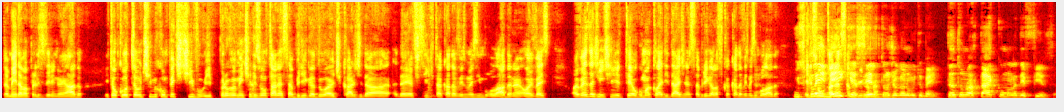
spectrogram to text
Também dava para eles terem ganhado. Então o Colts é um time competitivo e provavelmente eles vão estar nessa briga do wildcard da, da AFC, que está cada vez mais embolada, né? Ao invés, ao invés da gente ter alguma claridade nessa briga, ela fica cada vez mais embolada. Os eles playmakers eles estão né? jogando muito bem, tanto no ataque como na defesa.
